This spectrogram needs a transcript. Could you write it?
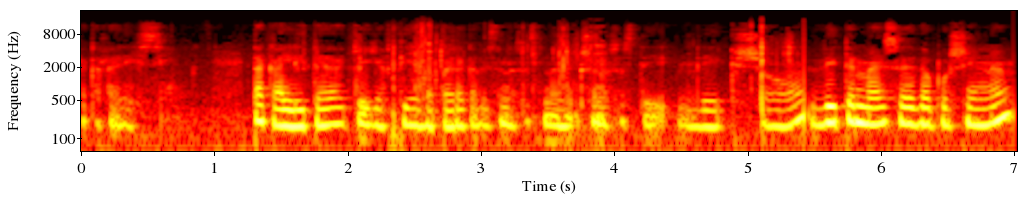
θα καθαρίσει τα καλύτερα και για αυτή εδώ πέρα καθίστε να σας την ανοίξω να σας τη δείξω δείτε μέσα εδώ πως είναι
